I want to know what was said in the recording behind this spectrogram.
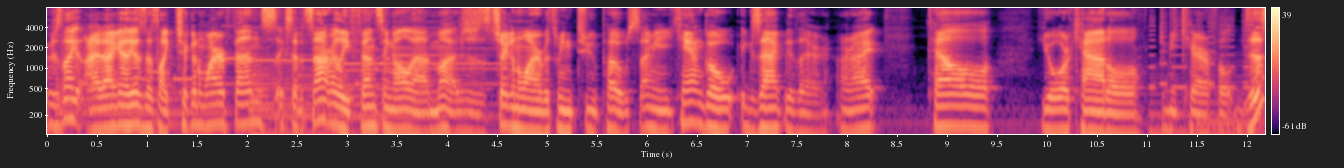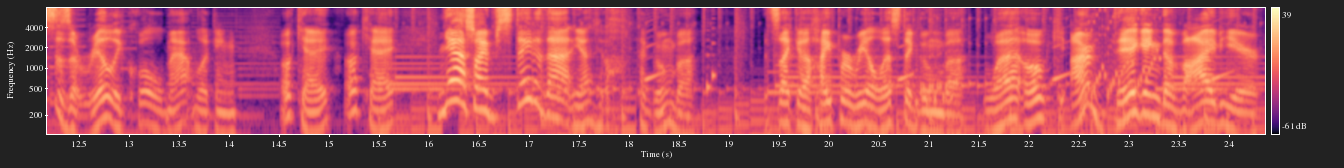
There's like, I, guess that's like chicken wire fence, except it's not really fencing all that much. It's just chicken wire between two posts. I mean, you can't go exactly there, alright? Tell your cattle to be careful. This is a really cool map looking. Okay, okay. Yeah, so I've stated that. Yeah, oh, Goomba. It's like a hyper-realistic Goomba. What? Okay, I'm digging the vibe here.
